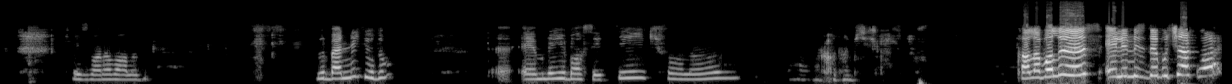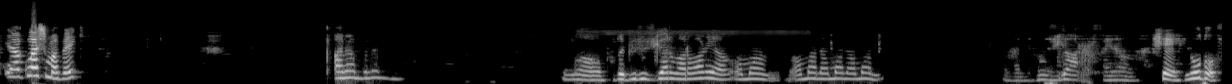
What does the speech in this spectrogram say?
Kezban'a bağladık. Dur ben ne diyordum? Ee, Emre'yi bahsettik falan. Arkadan bir ses geldi. Kalabalığız. Elimizde bıçak var. Yaklaşma pek. Anam anam. Allah burada bir rüzgar var var ya. Aman aman aman aman. Yani rüzgar fena. Şey lodos.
